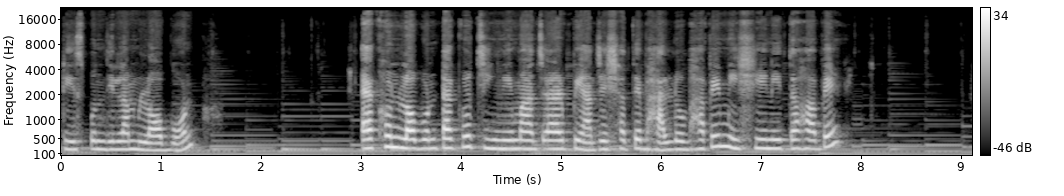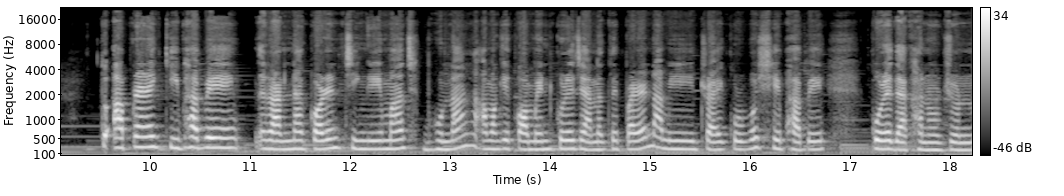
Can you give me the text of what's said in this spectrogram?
টিস্পুন দিলাম লবণ। এখন লবণটাকেও চিংড়ি মাছ আর পেঁয়াজের সাথে ভালোভাবে মিশিয়ে নিতে হবে। তো আপনারা কীভাবে রান্না করেন চিংড়ি মাছ ভুনা, আমাকে কমেন্ট করে জানাতে পারেন। আমি ট্রাই করব সেভাবে করে দেখানোর জন্য।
